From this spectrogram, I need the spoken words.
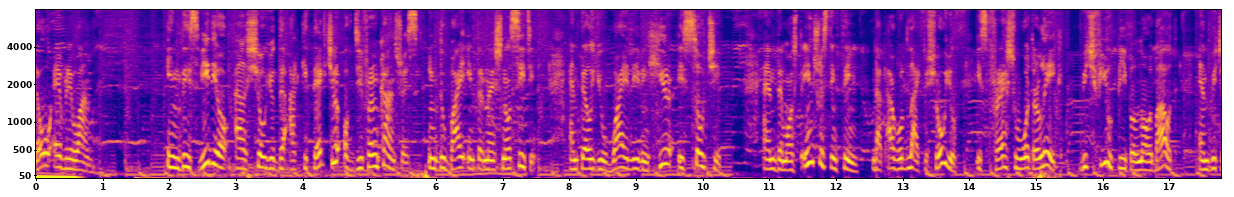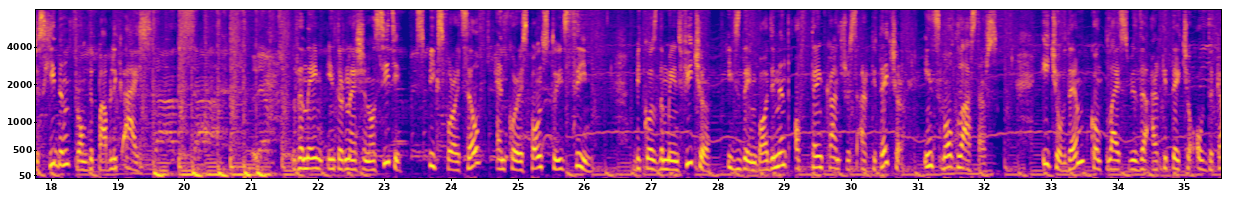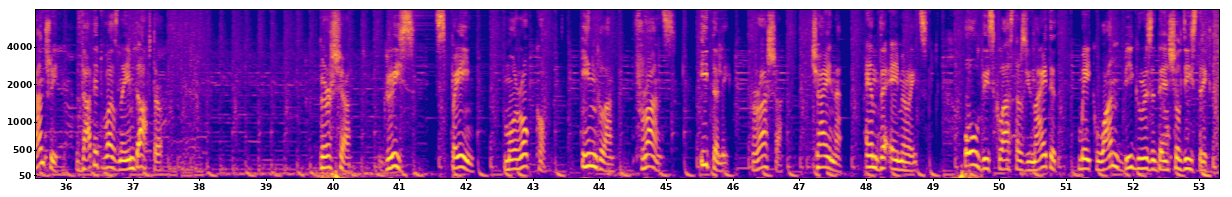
Hello everyone! In this video I'll show you the architecture of different countries in Dubai International City and tell you why living here is so cheap. And the most interesting thing that I would like to show you is Freshwater Lake, which few people know about and which is hidden from the public eyes. The name International City speaks for itself and corresponds to its theme, because the main feature is the embodiment of 10 countries' architecture in small clusters. Each of them complies with the architecture of the country that it was named after. Persia, Greece, Spain, Morocco, England, France, Italy, Russia, China and the Emirates. All these clusters united make one big residential district.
